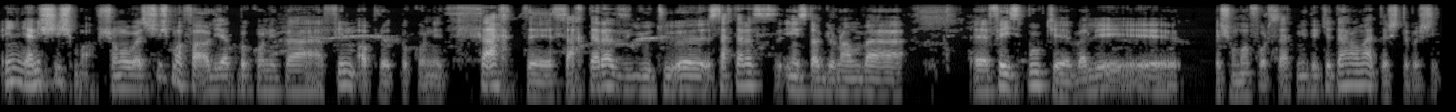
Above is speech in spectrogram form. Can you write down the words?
این یعنی 6 ماه. شما باید 6 ماه فعالیت بکنید و فیلم آپلود بکنید. سخت سختتر از یوتیوب سختتر از اینستاگرام و فیسبوکه. ولی به شما فرصت میده که درآمد داشته باشید.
